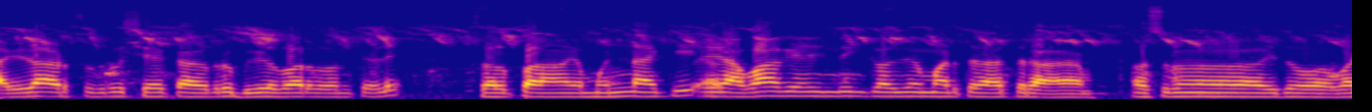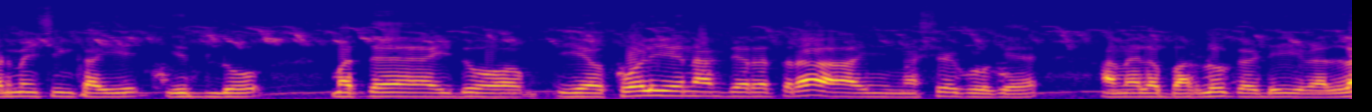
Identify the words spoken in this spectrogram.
ಹಳ್ಳ ಆಡಿಸಿದ್ರು ಶೇಕ್ ಆಗಿದ್ರು ಬೀಳಬಾರ್ದು ಅಂತೇಳಿ ಸ್ವಲ್ಪ ಮಣ್ಣು ಹಾಕಿ ಅವಾಗ ಹಿಂದಿನ ಕಾಲದಲ್ಲಿ ಮಾಡ್ತಾರೆ, ಆ ಥರ ಹಸಿರು, ಇದು ಒಣಮೆಣ್ಸಿನ್ಕಾಯಿ, ಇದ್ಲು, ಮತ್ತು ಇದು ಈ ಕೋಳಿ ಏನಾಗದೇ ಇರೋ ಥರ ಈ ನಶೆಗಳಿಗೆ, ಆಮೇಲೆ ಬರ್ಲು ಕಡ್ಡಿ ಇವೆಲ್ಲ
